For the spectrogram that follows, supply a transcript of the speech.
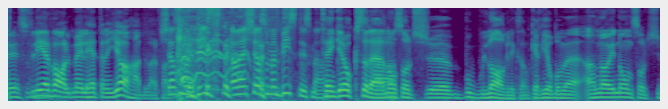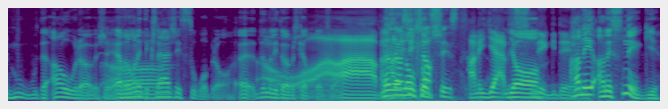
väl något... fler valmöjligheter än jag hade i varje fall. Känns som en, bis, ja, men känns som en businessman. Tänker också där, Ja. någon sorts eh, bolag liksom, kanske jobba med, han har ju någon sorts modeaura över sig, Ja. även om han inte klär sig så bra. Eh, den är lite överskattad tror jag. Ah, men Han klär sig någon sorts- klassiskt. han är jävligt Ja, snygg. Det. Han är, han är snygg,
